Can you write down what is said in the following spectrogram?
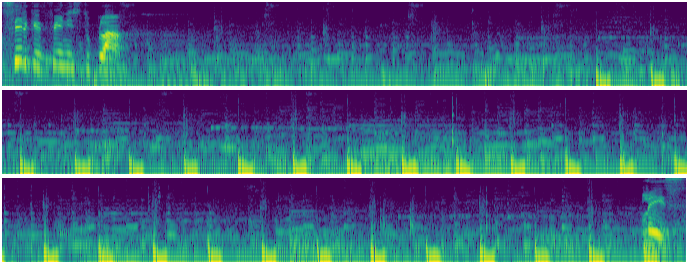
silky finish to plum. Please,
